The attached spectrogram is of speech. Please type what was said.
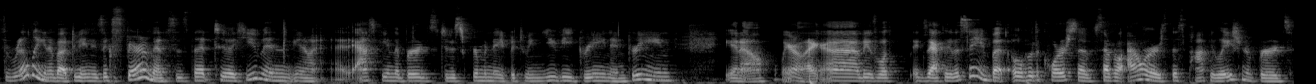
thrilling about doing these experiments is that to a human, you know, asking the birds to discriminate between UV green and green you know, we were like, ah, these look exactly the same. But over the course of several hours, this population of birds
